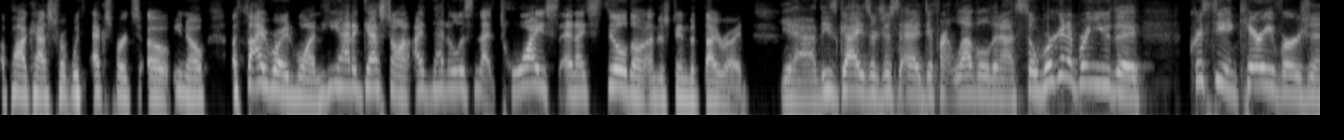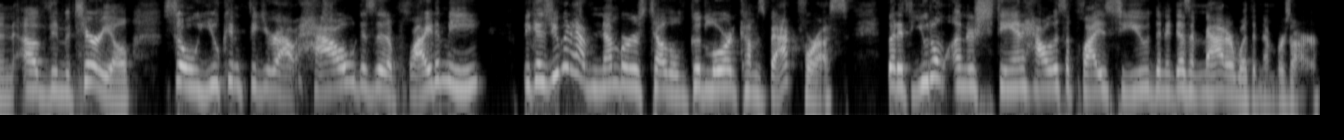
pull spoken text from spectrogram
a podcast for, with experts. Oh, you know, a thyroid one. He had a guest on. I had to listen to that twice and I still don't understand the thyroid. Yeah, these guys are just at a different level than us. So we're to bring you the Christy and Carrie version of the material so you can figure out how does it apply to me because you can have numbers till the good lord comes back for us but if you don't understand how this applies to you then it doesn't matter what the numbers are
